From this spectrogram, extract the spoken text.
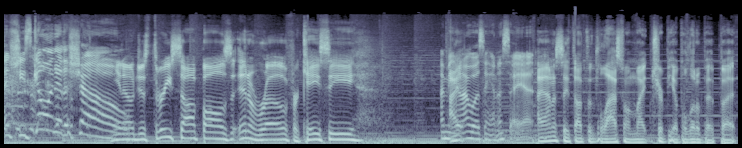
And she's going to the show. You know, just three softballs in a row for Kasey. I mean, I- I, wasn't going to say it. I honestly thought that the last one might trip you up a little bit, but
